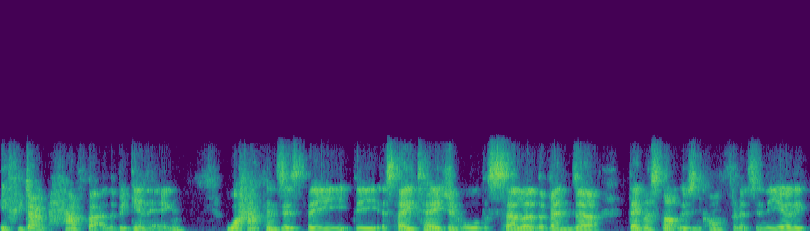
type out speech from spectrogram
if you don't have that at the beginning, what happens is the the estate agent or the seller, the vendor, they're going to start losing confidence in the early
